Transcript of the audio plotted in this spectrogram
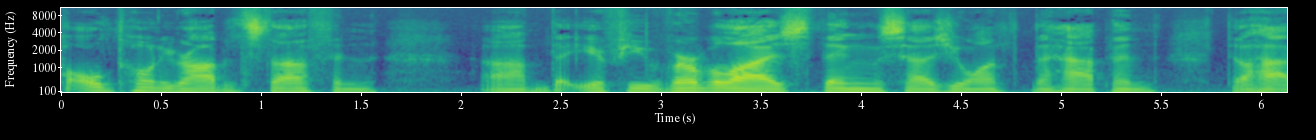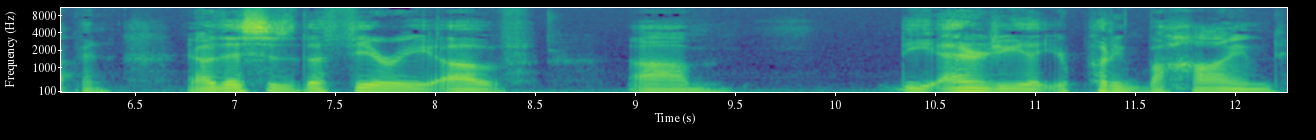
old Tony Robbins stuff, and um, that if you verbalize things as you want them to happen, they'll happen. Know, this is the theory of um, the energy that you're putting behind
